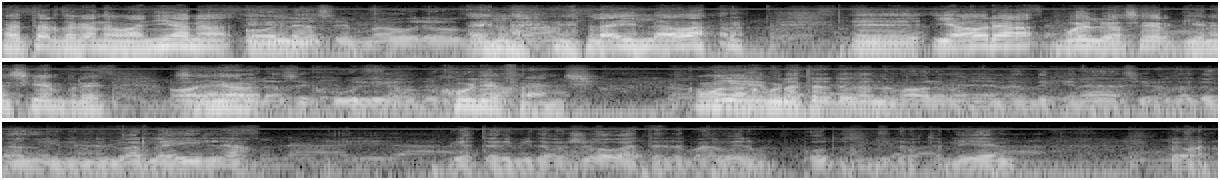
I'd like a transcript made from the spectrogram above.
va a estar tocando mañana. Hola, soy Mauro. En la, Isla Bar. Eh, y ahora vuelve a ser quien es siempre, Hola, señor ahora soy Julio. Julio Franchi. ¿Cómo Bien, Julio? va a estar tocando Mauro mañana, antes que nada, si va a estar tocando en el bar La Isla. Eh, voy a estar invitado yo, va a, estar, va a haber otros invitados también. Pero bueno,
